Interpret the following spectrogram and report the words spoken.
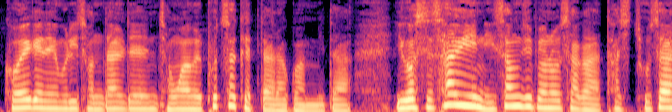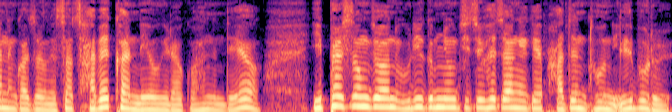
거액의 뇌물이 전달된 정황을 포착했다라고 합니다. 이것은 사위인 이상주 변호사가 다시 조사하는 과정에서 자백한 내용이라고 하는데요. 이팔성 전 우리금융지주 회장에게 받은 돈 일부를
